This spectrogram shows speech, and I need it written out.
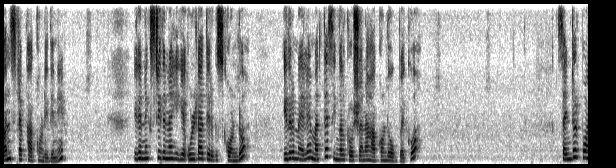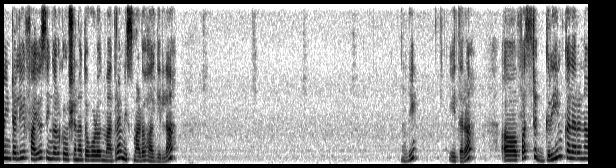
ಒಂದು ಸ್ಟೆಪ್ ಹಾಕ್ಕೊಂಡಿದ್ದೀನಿ ಈಗ ನೆಕ್ಸ್ಟ್ ಇದನ್ನು ಹೀಗೆ ಉಲ್ಟಾ ತಿರುಗಿಸ್ಕೊಂಡು ಇದ್ರ ಮೇಲೆ ಮತ್ತೆ ಸಿಂಗಲ್ ಕ್ರೋಶನ ಹಾಕ್ಕೊಂಡು ಹೋಗಬೇಕು. ಸೆಂಟರ್ ಪಾಯಿಂಟಲ್ಲಿ ಫೈವ್ ಸಿಂಗಲ್ ಕ್ರೋಶನ ತೊಗೊಳ್ಳೋದು ಮಾತ್ರ ಮಿಸ್ ಮಾಡೋ ಹಾಗಿಲ್ಲ. ನೋಡಿ, ಈ ಥರ ಫಸ್ಟ್ ಗ್ರೀನ್ ಕಲರನ್ನು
